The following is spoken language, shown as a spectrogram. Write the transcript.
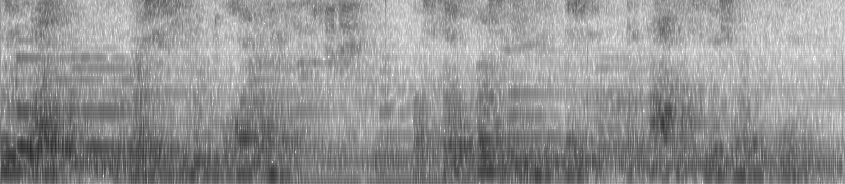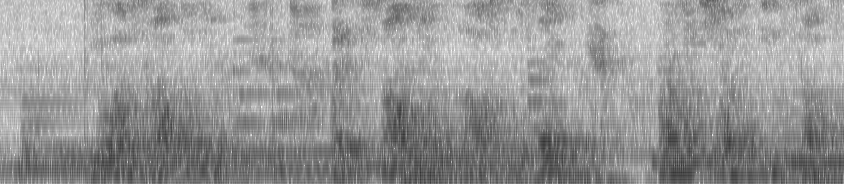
absolute light, the greatest born in heaven. For so persecuted they the prophets which were before you. You are the salt of the earth. But if the salt have lost its savor, how much shall it be salted?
